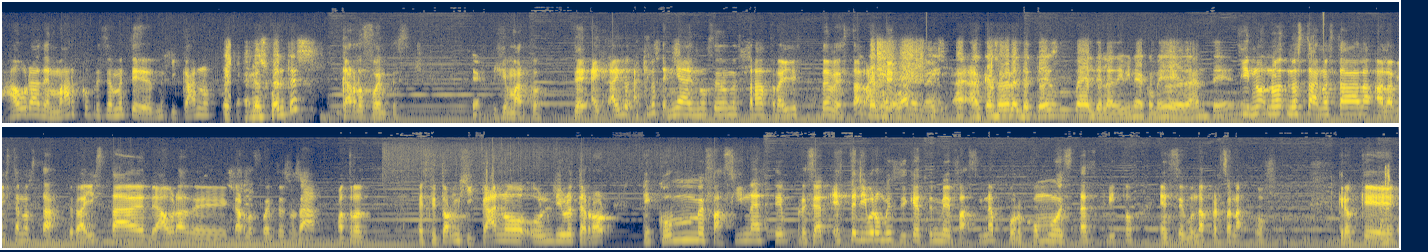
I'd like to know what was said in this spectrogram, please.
Aura de Marco, precisamente mexicano. ¿De Carlos Fuentes? Carlos Fuentes. Dije Marco aquí lo tenía, no sé dónde está, por ahí debe estar. Alcanzo a ver el de Tesla, el de la Divina Comedia de Dante. Sí, no, no, no está, no está a la, vista, no está, pero ahí está el de Aura de Carlos Fuentes, o sea, otro escritor mexicano, un libro de terror que cómo me fascina este, este libro muy este me fascina por cómo está escrito en segunda persona. creo que...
